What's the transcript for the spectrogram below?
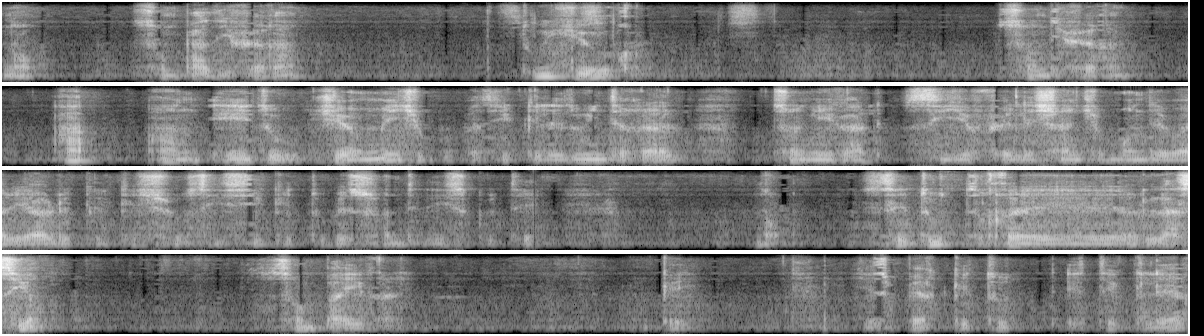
Non, sont pas différents. Toujours sont différents. A, 1 et 2, jamais je peux pas dire que les deux intégrales sont égales. Si je fais le changement de variable, quelque chose ici que tu as besoin de discuter. Non, c'est toutes relations sont pas égales. Ok, j'espère que tout était clair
